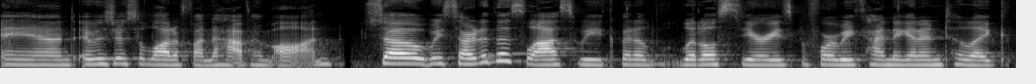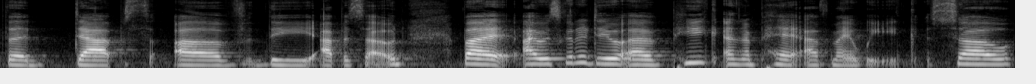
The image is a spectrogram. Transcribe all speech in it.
And it was just a lot of fun to have him on. So, we started this last week, but a little series before we kind of get into like the depth of the episode. But I was going to do a peek and a pit of my week. So,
